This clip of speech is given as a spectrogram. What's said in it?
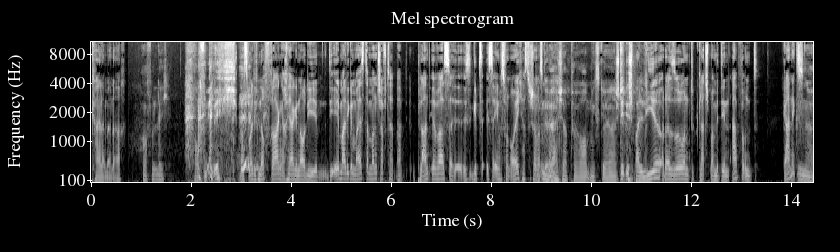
keiner mehr nach. Hoffentlich. Hoffentlich. was wollte ich noch fragen? Ach ja, genau, die, die ehemalige Meistermannschaft, habt, habt, plant ihr was? Ist, gibt's, ist da irgendwas von euch? Hast du schon was Ja, gehört? ich habe überhaupt nichts gehört. Steht ihr Spalier oder so und klatscht mal mit denen ab und gar nichts? Nö.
